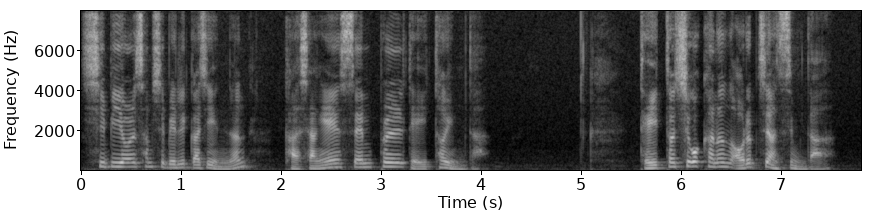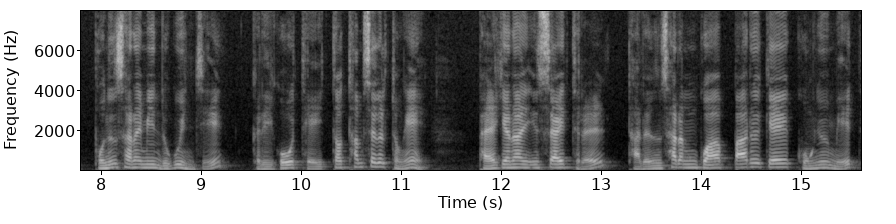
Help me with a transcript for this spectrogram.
12월 31일까지 있는 가상의 샘플 데이터입니다. 데이터 시각화는 어렵지 않습니다. 보는 사람이 누구인지 그리고 데이터 탐색을 통해 발견한 인사이트를 다른 사람과 빠르게 공유 및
